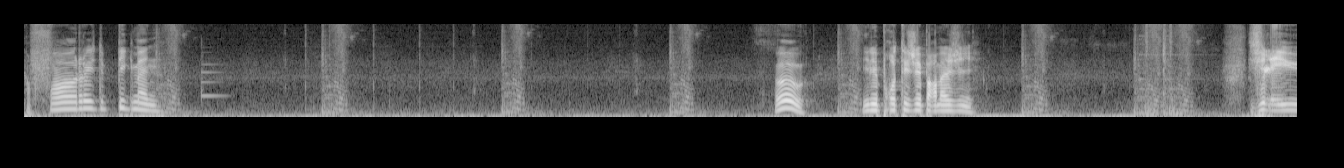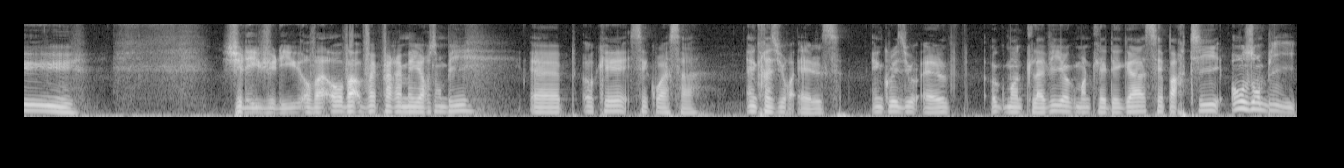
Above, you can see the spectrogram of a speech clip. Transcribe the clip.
Enfoiré de pigmen. Oh Il est protégé par magie. Je l'ai eu Je l'ai eu, je l'ai eu. On va, faire un meilleur zombie. Euh, ok, c'est quoi ça? Increase your health. Increase your health. Augmente la vie, augmente les dégâts. C'est parti, on zombie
